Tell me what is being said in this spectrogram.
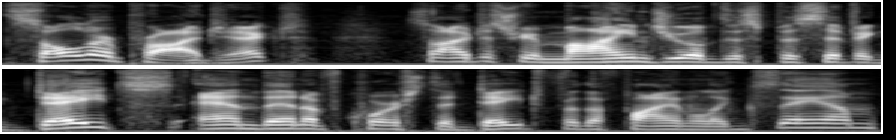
solar project. So I just remind you of the specific dates and then of course the date for the final exam.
